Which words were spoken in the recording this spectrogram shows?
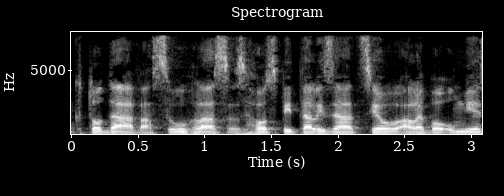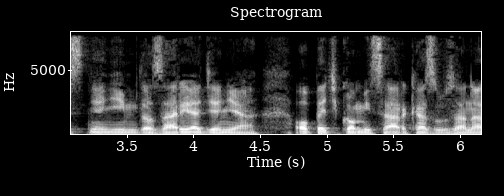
kto dáva súhlas s hospitalizáciou alebo umiestnením do zariadenia. Opäť komisárka Zuzana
